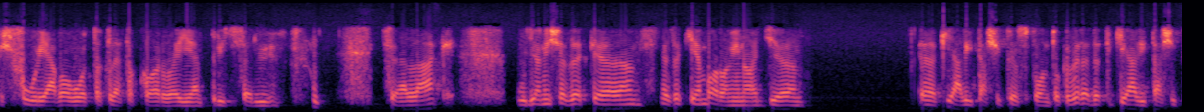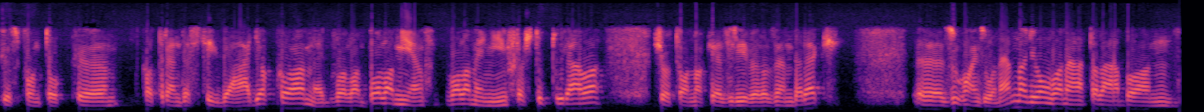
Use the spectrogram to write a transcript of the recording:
és fúriában voltak letakarva ilyen pricszerű cellák, ugyanis ezek, ezek ilyen baromi nagy kiállítási központok, az eredeti kiállítási központokat rendezték be ágyakkal, meg valamilyen, valamennyi infrastruktúrával, és ott vannak ezrével az emberek. Zuhanyzó nem nagyon van általában,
